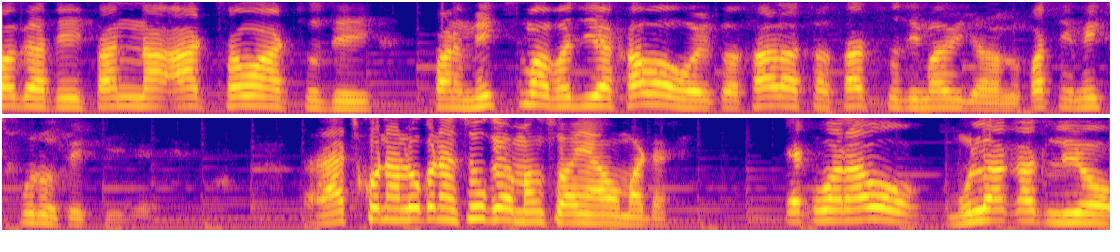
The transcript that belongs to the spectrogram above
વાગ્યાથી સાંજના આઠ સવા આઠ સુધી. પણ મિક્સમાં ભજીયા ખાવા હોય તો સાડા છ સાત સુધીમાં આવી જવાનું. પછી મિક્સ પૂરું થઈ જાય. રાજકોટના લોકોને શું કહેવા માંગશો અહીંયા આવવા માટે? એકવાર આવો મુલાકાત લ્યો.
